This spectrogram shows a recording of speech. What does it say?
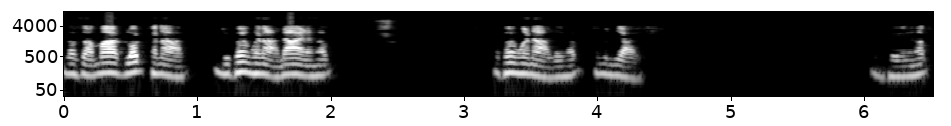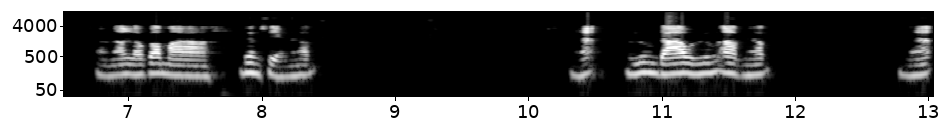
เราสามารถลดขนาดหรือเพิ่มขนาดได้นะครับเพิ่มขนาดเลยครับให้มันใหญ่โอเคนะครับจากนั้นเราก็มาเรื่องเสียงนะครับนะฮะรุ่มดาวรุ่มอัพนะครับนะฮะ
